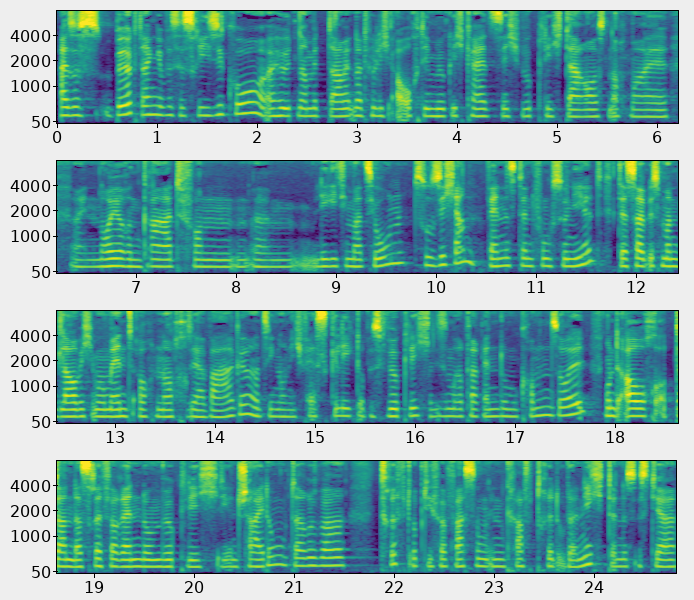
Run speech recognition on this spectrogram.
Also es birgt ein gewisses Risiko, erhöht damit, damit natürlich auch die Möglichkeit, sich wirklich daraus nochmal einen neueren Grad von ähm, Legitimation zu sichern, wenn es denn funktioniert. Deshalb ist man, glaube ich, im Moment auch noch sehr vage, hat sich noch nicht festgelegt, ob es wirklich zu diesem Referendum kommen soll und auch, ob dann das Referendum wirklich die Entscheidung darüber trifft, ob die Verfassung in Kraft tritt oder nicht. Denn es ist ja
